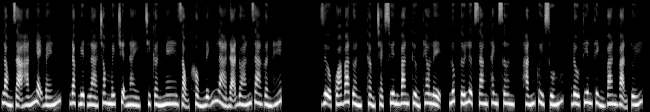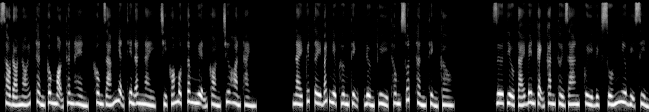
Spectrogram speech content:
lòng dạ hắn nhạy bén, đặc biệt là trong mấy chuyện này, chỉ cần nghe giọng khổng lĩnh là đã đoán ra gần hết. Rượu quá ba tuần, thẩm trạch xuyên ban thưởng theo lệ, lúc tới lượt Giang Thanh Sơn, hắn quỳ xuống, đầu tiên thỉnh van vạn tuế, sau đó nói thần công mọn thân hèn, không dám nhận thiên ân này, chỉ có một tâm nguyện còn chưa hoàn thành. Này quyết tây bách nghiệp hưng thịnh, đường thủy thông suốt thần thỉnh cầu. Dư tiểu tái bên cạnh căn thời gian, quỳ bịch xuống như bị xỉn,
